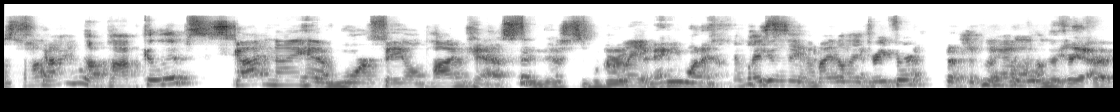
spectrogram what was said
Scott, Apocalypse. Scott and I have more failed podcasts in this group Wait. than anyone else. Am I the only, am I the only threefer? I'm the threefer.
